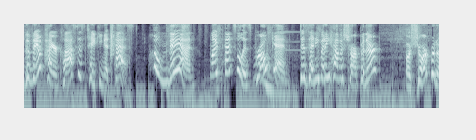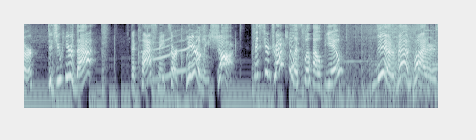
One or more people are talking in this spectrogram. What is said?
The vampire class is taking a test. Oh man, my pencil is broken. Does anybody have a sharpener? A sharpener? Did you hear that? The classmates are clearly shocked. Mr. Draculus will help you. Dear vampires,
